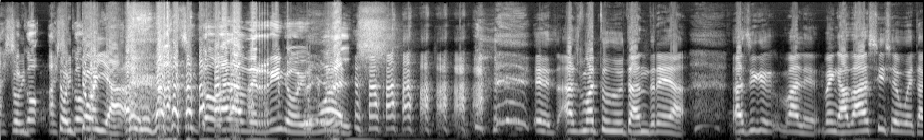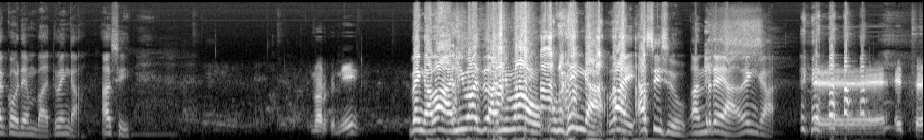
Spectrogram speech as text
Hasiko, toi, hasiko, toia. hasiko gara berriro, igual. ez, asmatu dut, Andrea. Así que, vale, venga, ba, hasi zeuetakoren bat, venga, hasi. Nork, ni? Venga, ba, animatu, animau, venga, bai, hasi zu, Andrea, venga. Eh, etxe.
